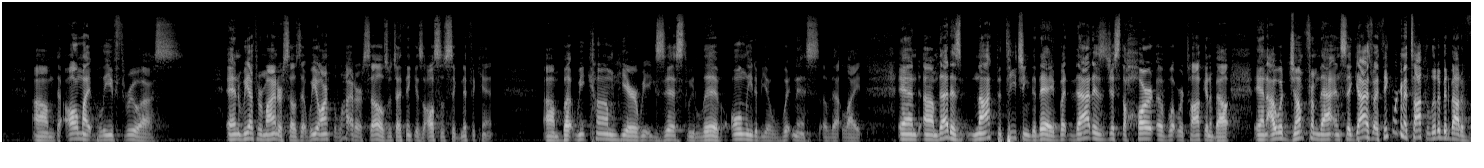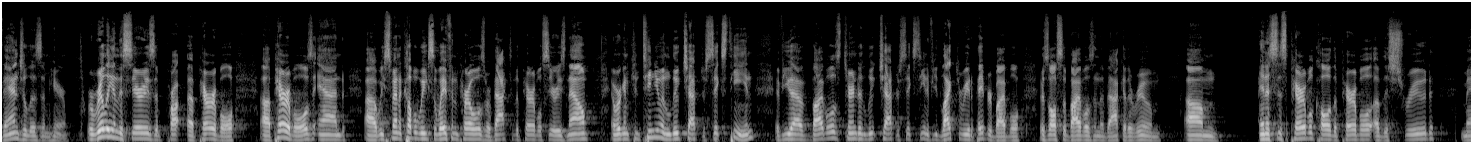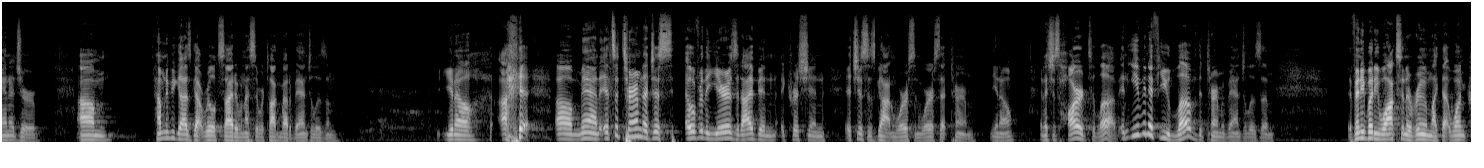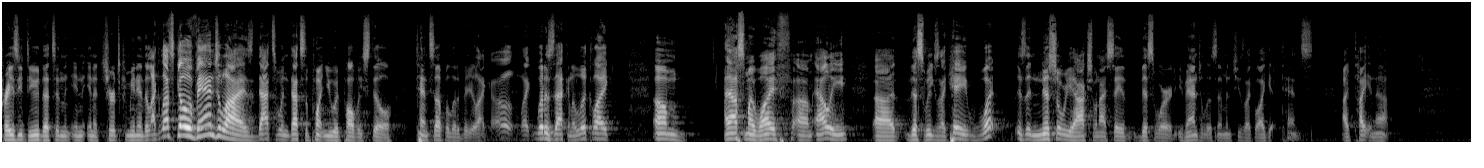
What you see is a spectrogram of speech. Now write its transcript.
Um, that all might believe through us, and we have to remind ourselves that we aren't the light ourselves, which I think is also significant. Um, but we come here, we exist, we live only to be a witness of that light. And um, that is not the teaching today, but that is just the heart of what we're talking about. And I would jump from that and say, guys, I think we're going to talk a little bit about evangelism here. We're really in the series of pro- uh, parable, uh, parables, and uh, we spent a couple weeks away from the parables. We're back to the parable series now, and we're going to continue in Luke chapter 16. If you have Bibles, turn to Luke chapter 16. If you'd like to read a paper Bible, there's also Bibles in the back of the room. Um, and it's this parable called the parable of the shrewd manager. Um, how many of you guys got real excited when I said we're talking about evangelism? You know, I, oh man, it's a term that just, over the years that I've been a Christian, it just has gotten worse and worse, that term, you know? And it's just hard to love. And even if you love the term evangelism, if anybody walks in a room like that one crazy dude that's in, in, in, a church community and they're like, let's go evangelize, that's when that's the point you would probably still tense up a little bit. You're like, oh, like what is that going to look like? Um, I asked my wife, um, Allie, uh, this week, like, hey, what is initial reaction when I say this word, evangelism? And she's like, well, I get tense. I tighten up.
